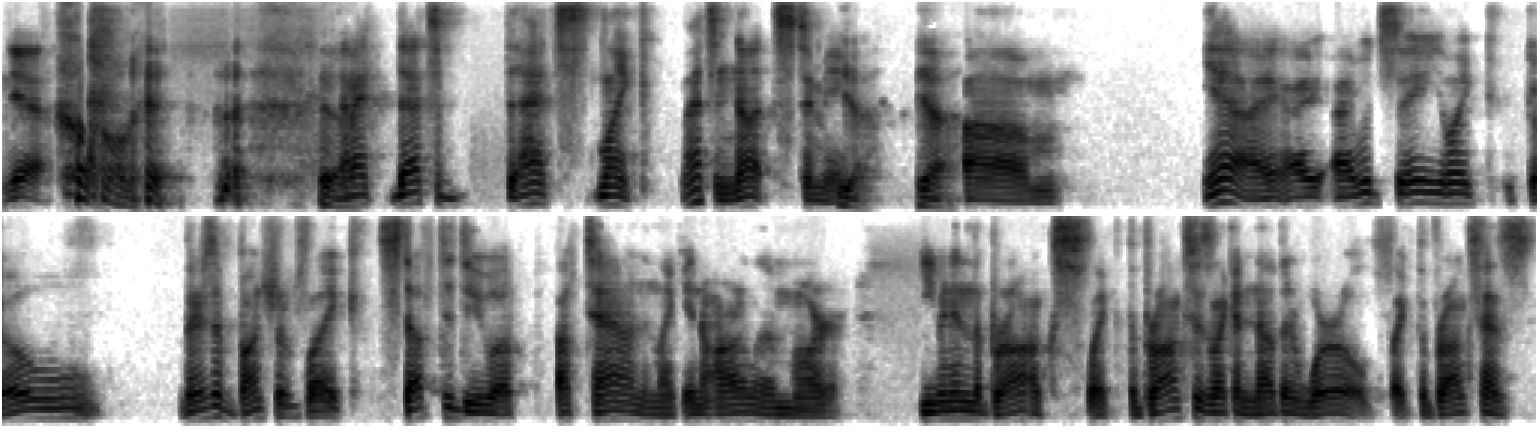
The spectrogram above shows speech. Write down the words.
Yeah. Oh, man. yeah. And I that's that's like that's nuts to me. yeah. Yeah. Um yeah, I, I I would say like go there's a bunch of like stuff to do up uptown and like in Harlem or even in the Bronx. Like the Bronx is like another world. Like the Bronx has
